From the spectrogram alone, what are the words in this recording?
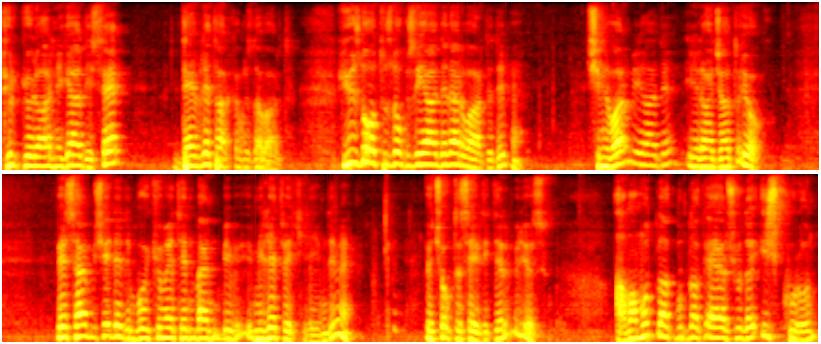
Türk Gölü haline geldiyse devlet arkamızda vardı. Yüzde 39 iadeler vardı değil mi? Şimdi var mı iade? İhracatı yok. Ve sen bir şey dedin, bu hükümetin ben bir milletvekiliyim değil mi? Ve çok da sevdiklerim biliyorsun. Ama mutlak mutlak eğer şurada iş kurun,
